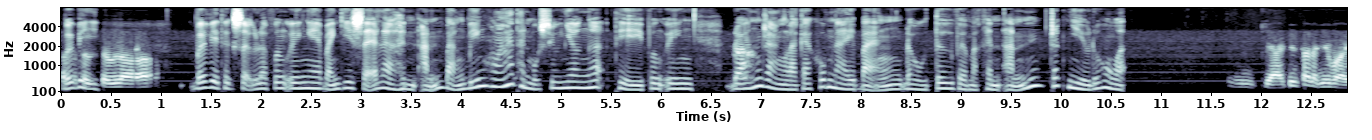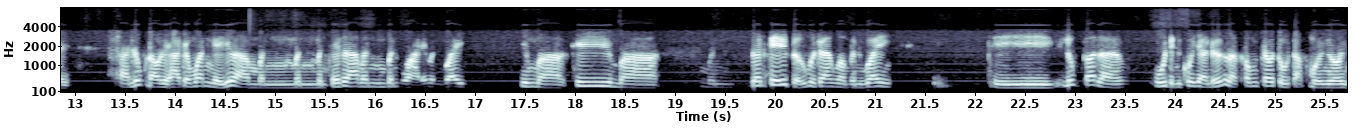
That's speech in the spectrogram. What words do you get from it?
bởi vì là bởi vì thực sự là Phương Uyên nghe bạn chia sẻ là hình ảnh bạn biến hóa thành một siêu nhân á thì Phương Uyên đoán rằng là ca khúc này bạn đầu tư về mặt hình ảnh rất nhiều đúng không ạ? Ừ, dạ chính xác là như vậy. À, lúc đầu thì Hà Trọng Anh nghĩ là mình mình mình sẽ ra bên bên ngoài để mình quay nhưng mà khi mà mình lên cái ý tưởng mình ra ngoài mình quay thì lúc đó là quy định của nhà nước là không cho tụ tập 10 người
